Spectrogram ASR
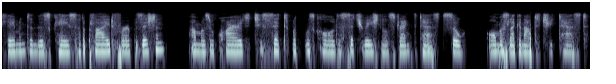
claimant in this case had applied for a position and was required to sit what was called a situational strength test. So almost like an aptitude test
